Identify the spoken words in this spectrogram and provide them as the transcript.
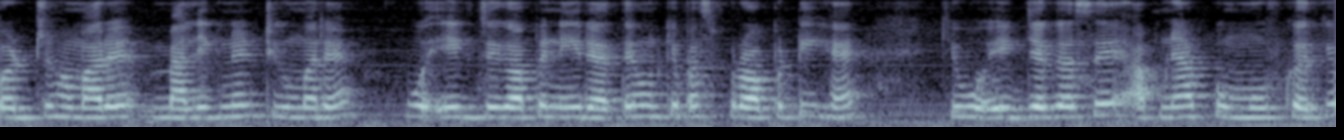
बट जो हमारे मैलिग्नेंट ट्यूमर है, वो एक जगह पे नहीं रहते, उनके पास प्रॉपर्टी है कि वो एक जगह से अपने आप को मूव करके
